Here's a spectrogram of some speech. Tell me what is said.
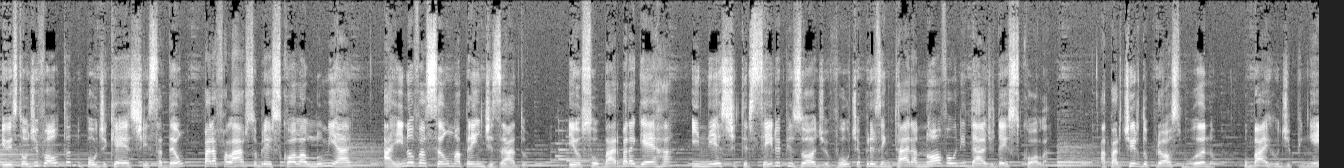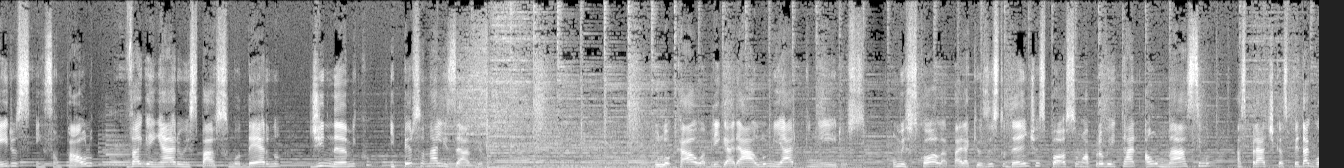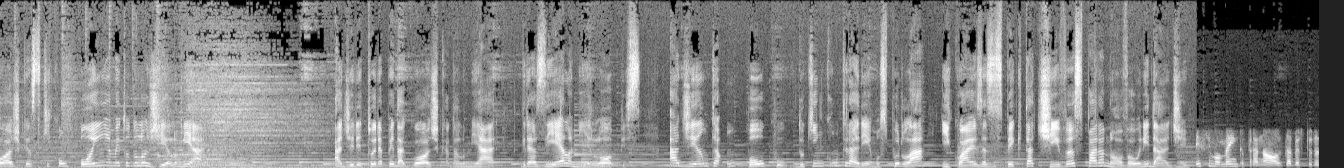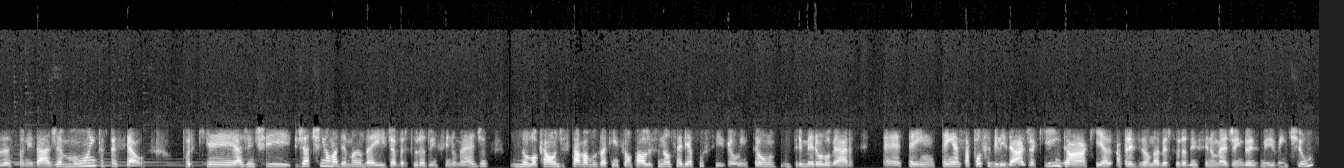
Eu estou de volta no podcast Estadão para falar sobre a escola Lumiar, a inovação no aprendizado. Eu sou Bárbara Guerra e neste terceiro episódio vou te apresentar a nova unidade da escola. A partir do próximo ano, o bairro de Pinheiros, em São Paulo, vai ganhar um espaço moderno, dinâmico e personalizável. O local abrigará a Lumiar Pinheiros, uma escola para que os estudantes possam aproveitar ao máximo as práticas pedagógicas que compõem a metodologia Lumiar. A diretora pedagógica da Lumiar, Graziela Mie Lopes, adianta um pouco do que encontraremos por lá e quais as expectativas para a nova unidade. Esse momento para nós da abertura dessa unidade é muito especial, porque a gente já tinha uma demanda aí de abertura do ensino médio. No local onde estávamos aqui em São Paulo, isso não seria possível. Então, em primeiro lugar, é, tem, tem essa possibilidade aqui, então aqui a, a, previsão da abertura do ensino médio é em 2021.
